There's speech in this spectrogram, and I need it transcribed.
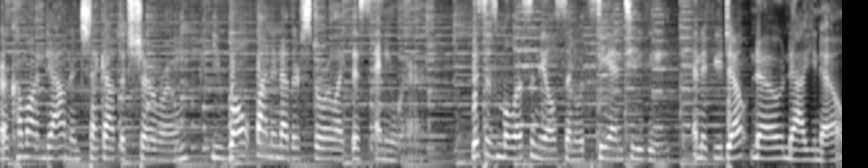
or come on down and check out the showroom. You won't find another store like this anywhere. This is Melissa Nielsen with CNTV, and if you don't know, now you know.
